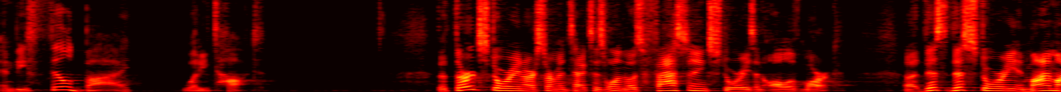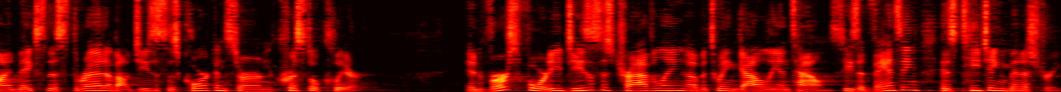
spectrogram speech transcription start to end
and be filled by what he taught. The third story in our sermon text is one of the most fascinating stories in all of Mark. Uh, this, this story, in my mind, makes this thread about Jesus' core concern crystal clear. In verse 40, Jesus is traveling uh, between Galilean towns. He's advancing his teaching ministry.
